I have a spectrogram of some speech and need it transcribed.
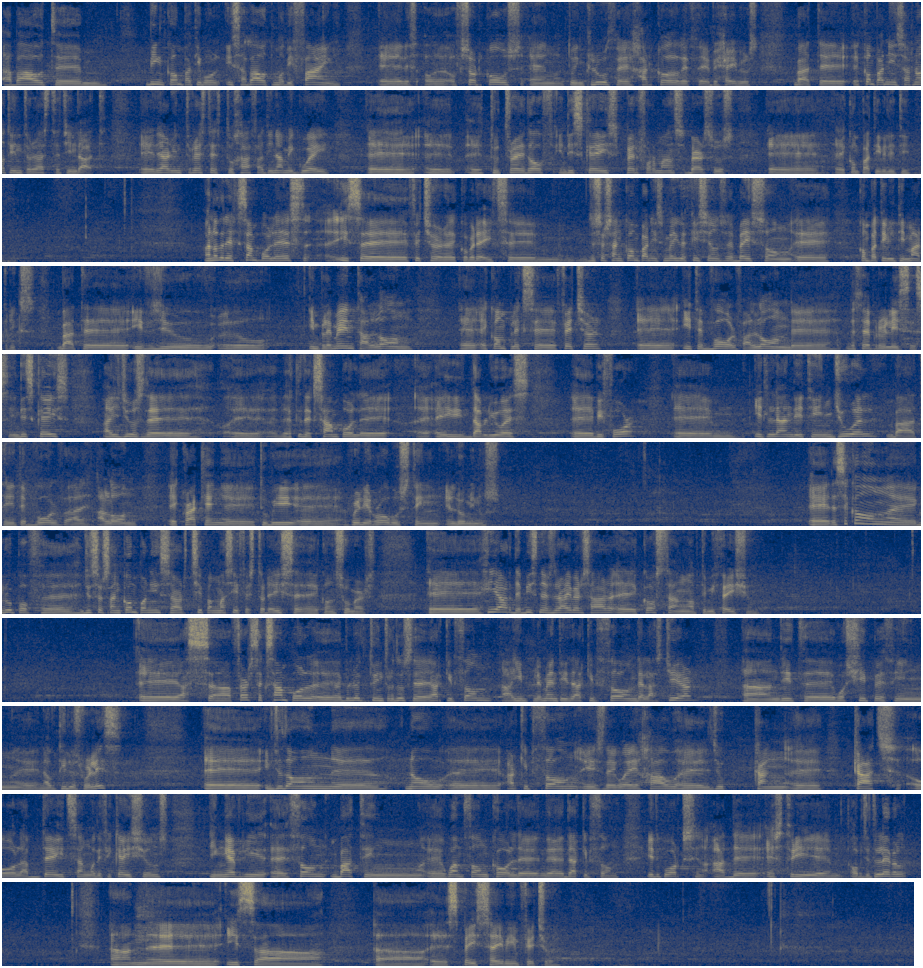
about um, being compatible is about modifying uh, uh of short codes and to include uh, hard-coded behaviors. But companies are not interested in that. They are interested to have a dynamic way to trade off, in this case, performance versus compatibility. Another example is, is uh, feature coverage. Um, users and companies make decisions based on uh, compatibility matrix, but uh, if you implement along a, a complex uh, feature, uh, it evolves along the, the Ceph releases. In this case, I use the, the, the, example AWS v4. Um, it landed in Jewel, but it evolved along a Kraken to be really robust in, in Luminous. Uh, the second uh, group of uh, users and companies are cheap and massive storage consumers. Eh, here, the business drivers are eh, cost and optimization. Eh, as a first example, I would like to introduce the Archive I implemented Archive Zone the last year, and it was shipped in Nautilus release. Uh, if you don't uh, know, uh, Archive Zone is the way how you can catch all updates and modifications in every uh, zone, but in uh, one zone called the, the Dark zone. It works at the S3 um, object level and uh, is a, a space-saving feature.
